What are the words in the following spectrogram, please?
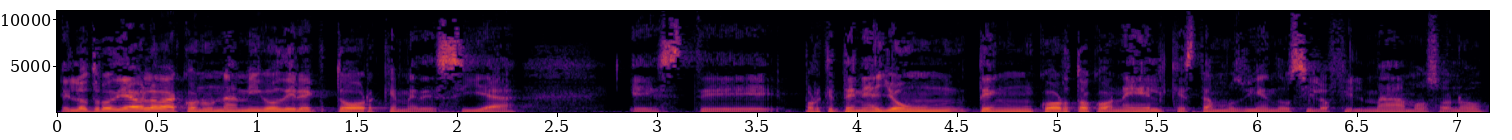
El otro día hablaba con un amigo director que me decía, este, porque tenía yo un, tengo un corto con él que estamos viendo si lo filmamos o no.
